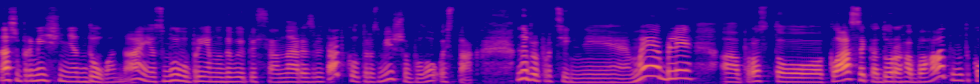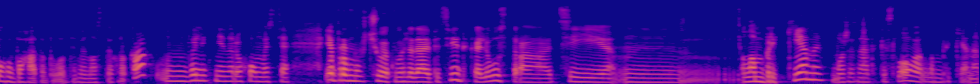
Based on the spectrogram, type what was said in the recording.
Наше приміщення до, да, і особливо приємно дивитися на результат, коли ти розумієш, що було ось так. Непропорційні меблі, а просто класика, дорого багато. Ну такого багато було в 90-х роках в елітній нерухомості. Я промовчу, як виглядає підсвітка, люстра, ці м, ламбрікени, може знає таке слово, ламбрікени.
